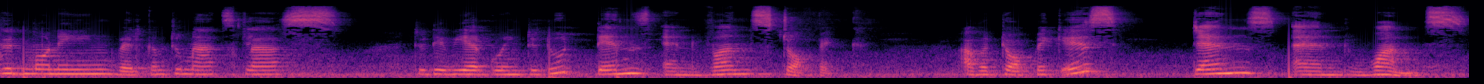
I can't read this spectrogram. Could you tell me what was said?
Good morning, welcome to maths class. Today we are going to do tens and ones topic. Our topic is tens and ones.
